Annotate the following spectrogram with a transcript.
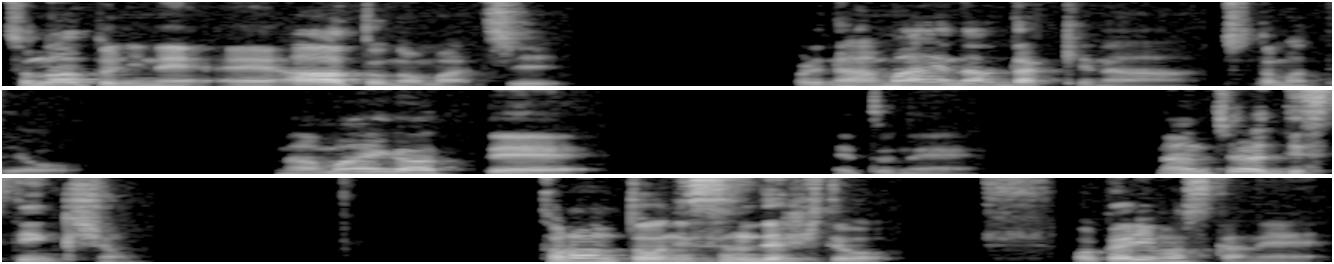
その後にね、えアートの街、これ名前なんだっけな？ちょっと待ってよ。名前があって、えっとね、なんちゃら Distinction。トロントに住んでる人、わかりますかね？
